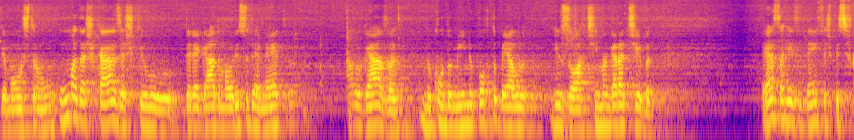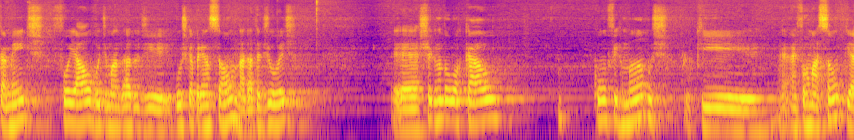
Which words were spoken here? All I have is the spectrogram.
demonstram uma das casas que o delegado Maurício Demetrio alugava no condomínio Porto Belo Resort em Mangaratiba. Essa residência especificamente foi alvo de mandado de busca e apreensão na data de hoje. É, chegando ao local, confirmamos o que a informação que,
